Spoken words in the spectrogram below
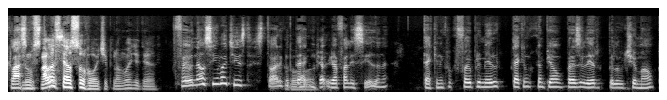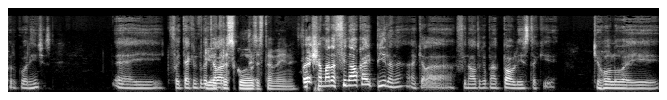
Clássico Não histórico. fala Celso Roth, pelo amor de Deus. Foi o Nelson Batista, histórico Boa. técnico, já, já, falecido, né? Técnico que foi o primeiro técnico campeão brasileiro pelo Timão, pelo Corinthians. É, e foi técnico daquela. E outras coisas foi, também, né? Foi a chamada final caipira, né? Aquela final do Campeonato Paulista que, que rolou aí.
